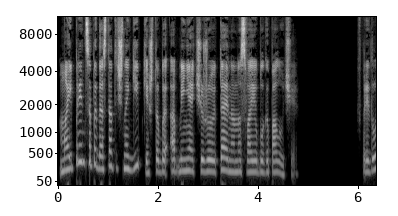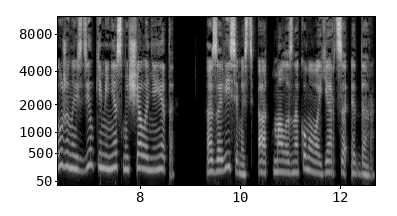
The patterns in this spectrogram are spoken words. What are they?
Мои принципы достаточно гибки, чтобы обменять чужую тайну на свое благополучие. В предложенной сделке меня смущало не это, а зависимость от малознакомого ярца Эддара.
